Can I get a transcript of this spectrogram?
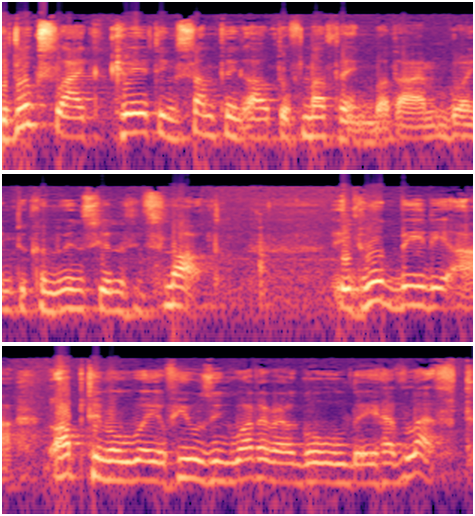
It looks like creating something out of nothing, but I'm going to convince you that it's not. It would be the uh, optimal way of using whatever gold they have left.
